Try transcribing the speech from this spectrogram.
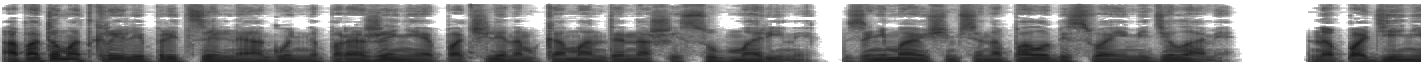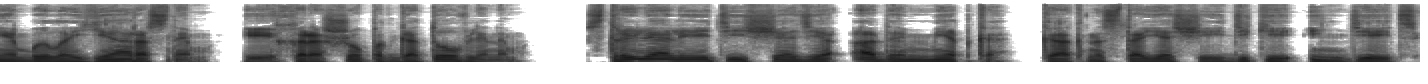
а потом открыли прицельный огонь на поражение по членам команды нашей субмарины, занимающимся на палубе своими делами. Нападение было яростным и хорошо подготовленным. Стреляли эти исчадия ада метко, как настоящие дикие индейцы.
